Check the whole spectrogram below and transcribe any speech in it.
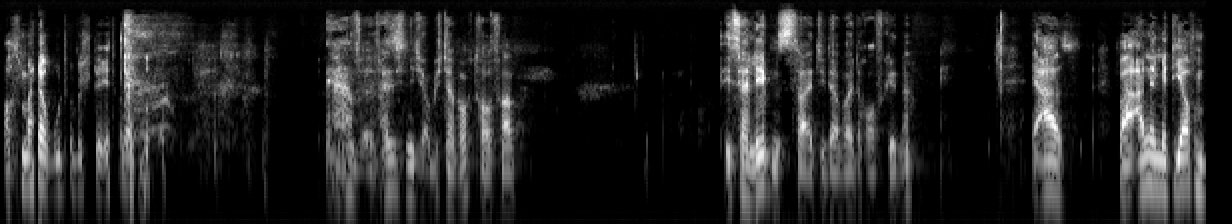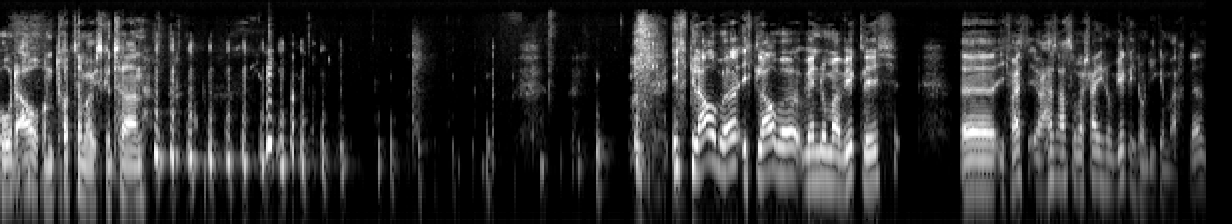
aus meiner Route besteht oder so. Ja, weiß ich nicht, ob ich da Bock drauf habe. Ist ja Lebenszeit, die dabei drauf geht, ne? Ja, es war Angeln mit dir auf dem Boot auch und trotzdem habe ich es getan. ich glaube, ich glaube, wenn du mal wirklich, äh, ich weiß, hast, hast du wahrscheinlich noch wirklich noch nie gemacht, ne?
